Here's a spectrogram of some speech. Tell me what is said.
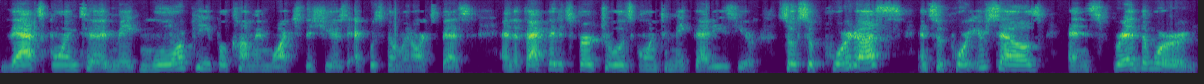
that's going to make more people come and watch this year's Equus Film and Arts Fest. And the fact that it's virtual is going to make that easier. So support us and support yourselves and spread the word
